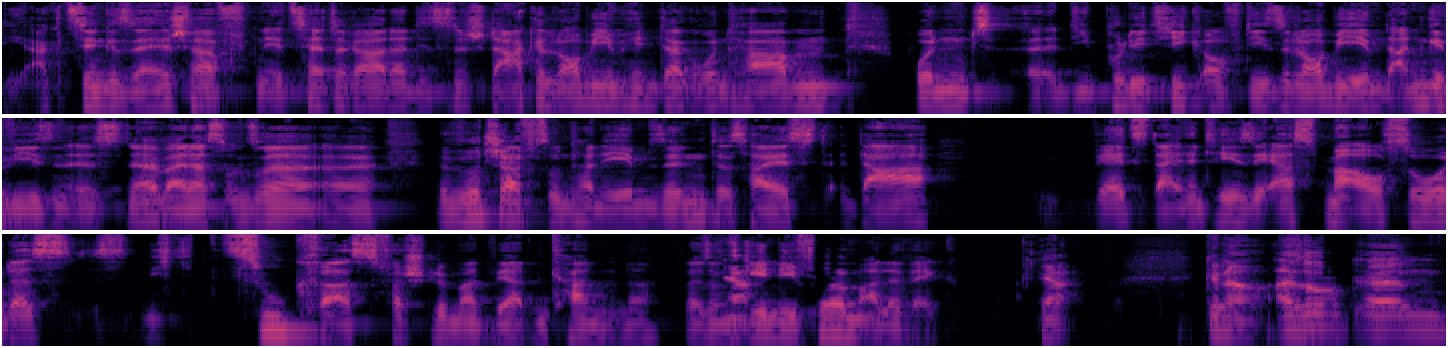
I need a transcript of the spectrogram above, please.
die Aktiengesellschaften etc., da die eine starke Lobby im Hintergrund haben und äh, die Politik auf diese Lobby eben angewiesen ist, ne? weil das unsere äh, Wirtschaftsunternehmen sind. Das heißt, da wäre jetzt deine These erstmal auch so, dass es nicht zu krass verschlimmert werden kann, ne? weil sonst ja. gehen die Firmen alle weg. Ja, Genau, also ähm,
